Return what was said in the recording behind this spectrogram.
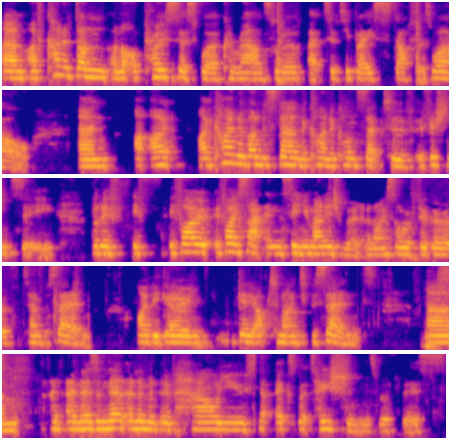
Um, I've kind of done a lot of process work around sort of activity-based stuff as well, and I, I I kind of understand the kind of concept of efficiency. But if if if I if I sat in senior management and I saw a figure of ten percent, I'd be going get it up to ninety percent. Yes. Um, and, and there's an element of how you set expectations with this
